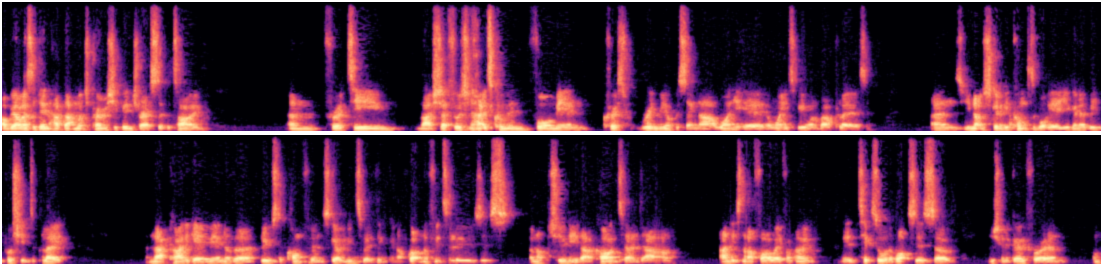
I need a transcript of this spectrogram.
I'll be honest, I didn't have that much Premiership interest at the time, and for a team like Sheffield United in for me and Chris ring me up and say, "No, I want you here. I want you to be one of our players." And you're not just going to be comfortable here. You're going to be pushing to play and that kind of gave me another boost of confidence going into it, thinking I've got nothing to lose. It's an opportunity that I can't turn down, and it's not far away from home. It ticks all the boxes, so I'm just going to go for it, and I'm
